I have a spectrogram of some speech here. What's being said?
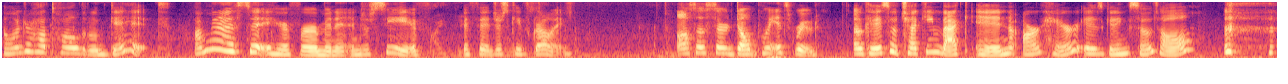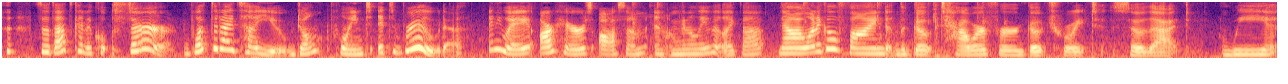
I wonder how tall it'll get. I'm gonna sit here for a minute and just see if, if it just keeps growing. Also, sir, don't point, it's rude. Okay, so checking back in, our hair is getting so tall. so that's kind of cool. Sir, what did I tell you? Don't point, it's rude. Anyway, our hair is awesome, and I'm gonna leave it like that. Now I wanna go find the goat tower for Goatroit so that we,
